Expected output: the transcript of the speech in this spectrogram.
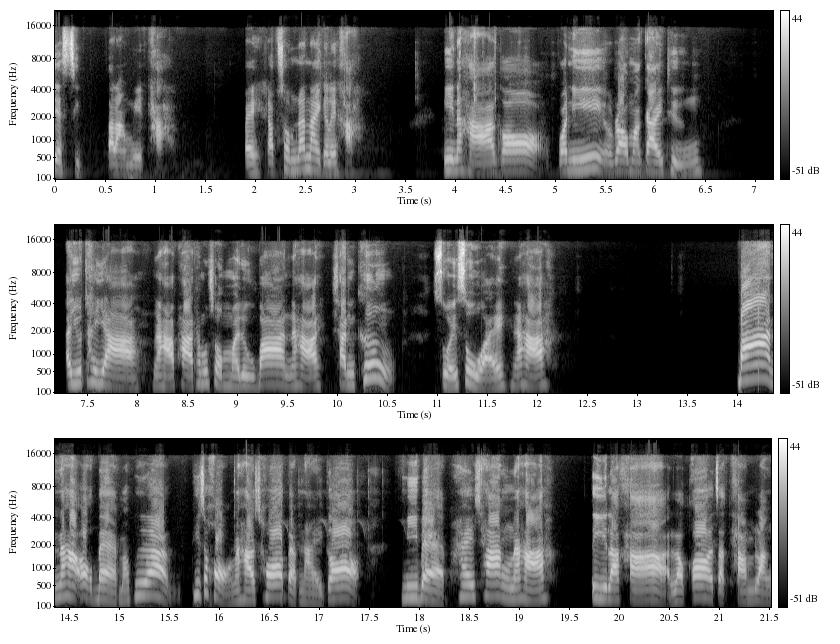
170 ตารางเมตรค่ะ ไปรับชมด้านในกันเลยค่ะ นี่นะคะก็วันนี้เรามาไกลถึงอยุธยานะคะ พาท่านผู้ชมมาดูบ้านนะคะ ชั้นครึ่งสวยๆนะคะ บ้านนะคะ ออกแบบมาเพื่อพี่เจ้าของนะคะ ชอบแบบไหนก็มีแบบให้ช่างนะคะ ตีราคาแล้วก็จัดทำหลัง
